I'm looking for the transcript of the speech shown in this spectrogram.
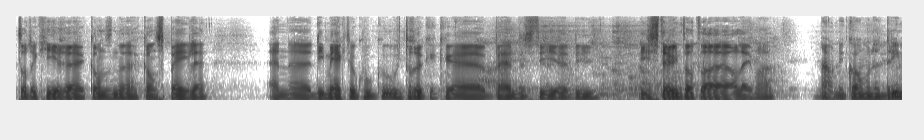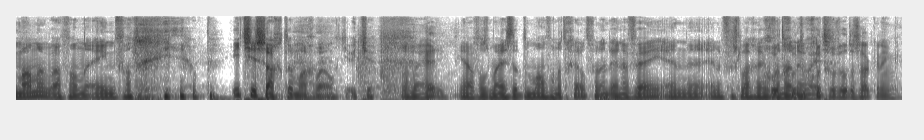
tot ik hier eh, kan, eh, kan spelen. En eh, die merkt ook hoe, hoe druk ik eh, ben. Dus die, die, die steunt dat eh, alleen maar. Nou, nu komen er drie mannen, waarvan één van ietsje zachter mag wel. Jeetje. Wat een herrie. Ja, volgens mij is dat de man van het geld van het NRV en, eh, en een verslaggever Goed, van de goed, NOS. goed gevulde zakken, denk ik.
